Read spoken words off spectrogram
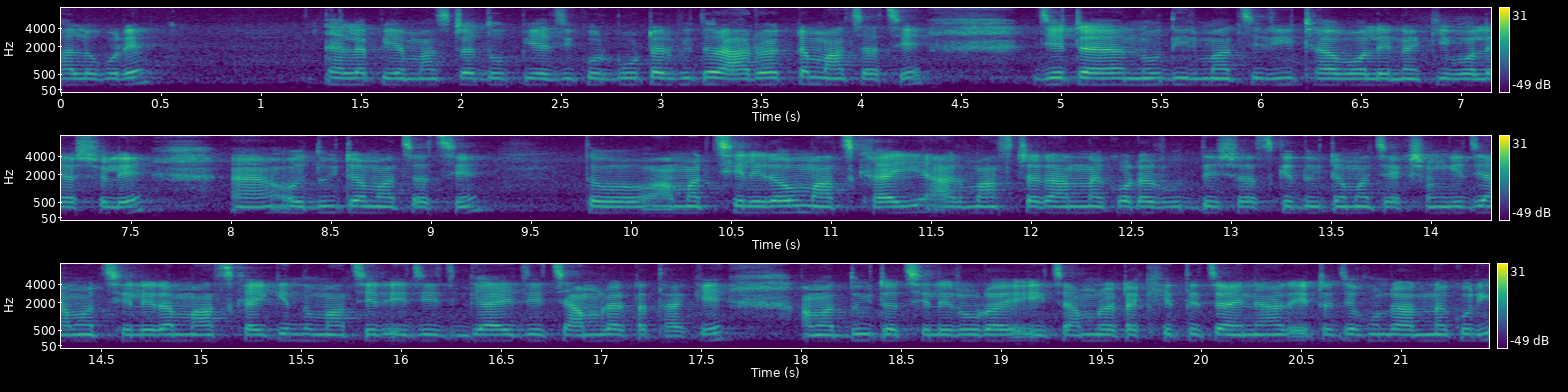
ভালো করে। তেলাপিয়া মাছটা দো পেঁয়াজি করব। ওটার ভিতর আরও একটা মাছ আছে, যেটা নদীর মাছ, রিঠা বলে না কি বলে আসলে ওই দুইটা মাছ আছে। তো আমার ছেলেরাও মাছ খায় আর মাছটা রান্না করার উদ্দেশ্য আজকে দুইটা মাছ একসঙ্গে যে আমার ছেলেরা মাছ খায়, কিন্তু মাছের এই যে গায়ে যে চামড়াটা থাকে, আমার দুইটা ছেলের ওরা এই চামড়াটা খেতে চায় না। আর এটা যখন রান্না করি,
